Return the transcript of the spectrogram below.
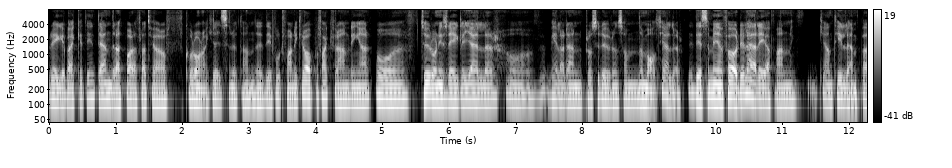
regelverket är inte ändrat bara för att vi har haft coronakrisen utan det är fortfarande krav på fackförhandlingar och turordningsregler gäller och hela den proceduren som normalt gäller. Det som är en fördel här är att man kan tillämpa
